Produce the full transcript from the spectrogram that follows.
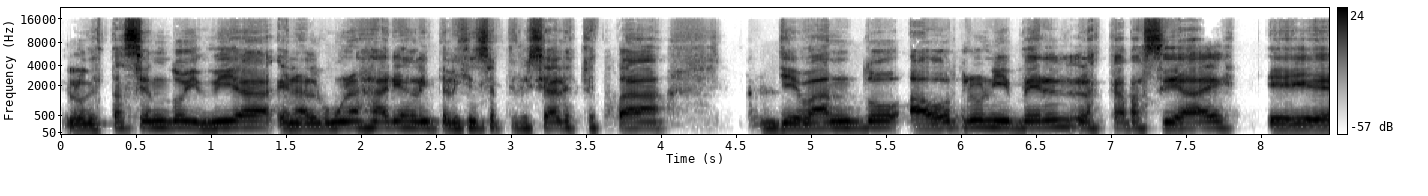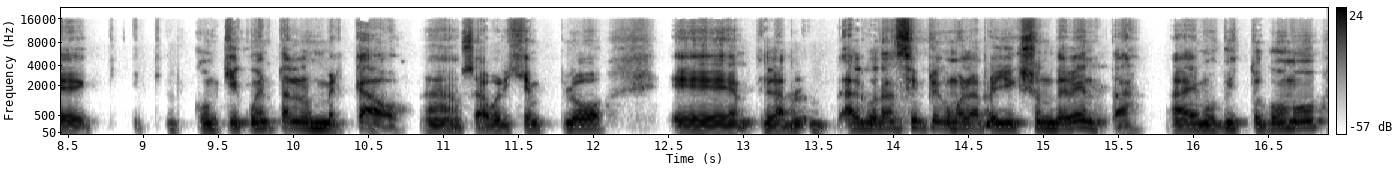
lo que está haciendo hoy día en algunas áreas la inteligencia artificial es que está llevando a otro nivel las capacidades eh, con qué cuentan los mercados. ¿ah? O sea, por ejemplo, eh, algo tan simple como la proyección de ventas. ¿ah? Hemos visto cómo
